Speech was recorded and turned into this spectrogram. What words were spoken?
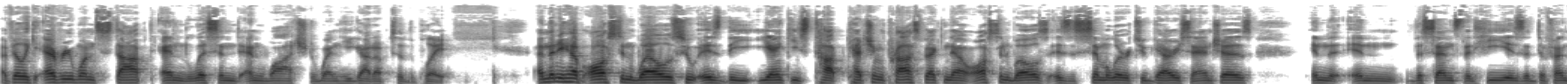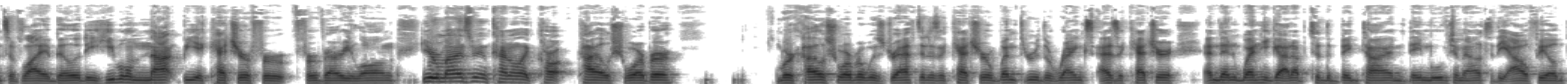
I feel like everyone stopped and listened and watched when he got up to the plate. And then you have Austin Wells, who is the Yankees' top catching prospect. Now, Austin Wells is similar to Gary Sanchez, in the in the sense that he is a defensive liability. He will not be a catcher for for very long. He reminds me of kind of like Kyle Schwarber, where Kyle Schwarber was drafted as a catcher, went through the ranks as a catcher, and then when he got up to the big time, they moved him out to the outfield.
